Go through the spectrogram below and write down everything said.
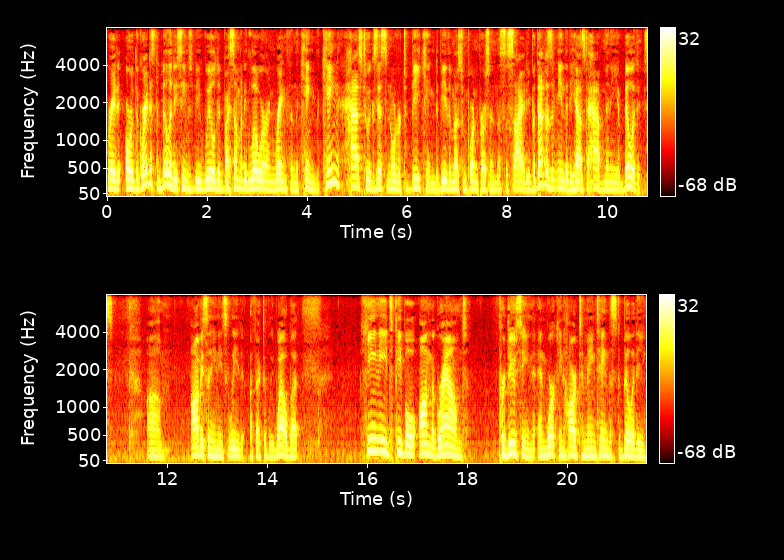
great or the greatest ability seems to be wielded by somebody lower in rank than the king. The king has to exist in order to be king, to be the most important person in the society, but that doesn't mean that he has to have many abilities. Um, obviously he needs to lead effectively well, but he needs people on the ground producing and working hard to maintain the stability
